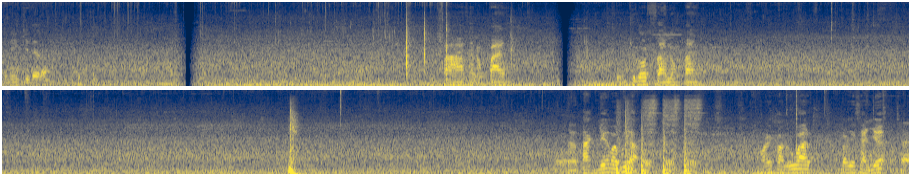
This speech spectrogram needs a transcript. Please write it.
อันนี้กินได้แล้วปลาใส่ลงไปผงชูรสใส่ลงไปจะตักเยอะมาเพื่อ ขอให้เขารู้ว่าเราจะใส่เยอะใช่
